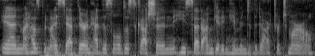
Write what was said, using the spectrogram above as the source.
and my husband and I sat there and had this little discussion, he said, I'm getting him into the doctor tomorrow.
